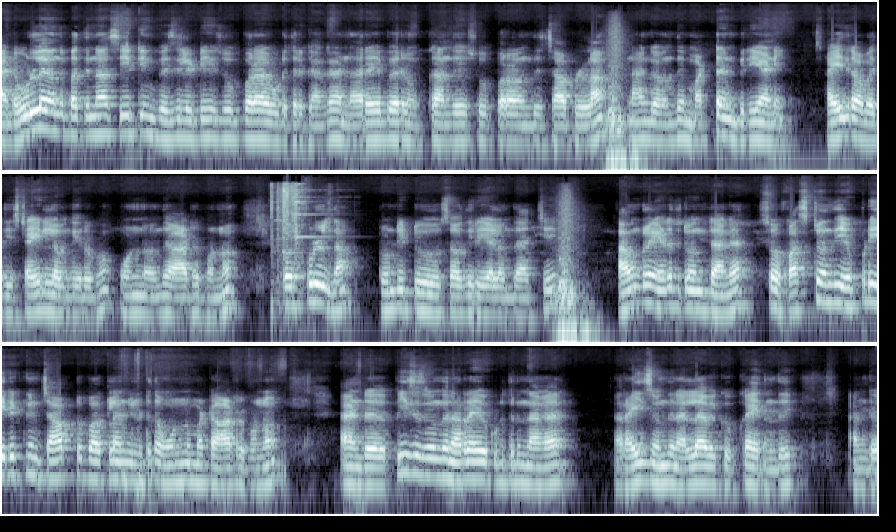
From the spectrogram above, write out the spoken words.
அண்ட் உள்ளே வந்து பார்த்தீங்கன்னா சீட்டிங் ஃபெசிலிட்டி சூப்பராக கொடுத்துருக்காங்க. நிறைய பேர் உட்காந்து சூப்பராக வந்து சாப்பிட்லாம். நாங்கள் வந்து மட்டன் பிரியாணி ஹைதராபாதி ஸ்டைலில் வந்து இருக்கும். ஒன்று வந்து ஆர்டர் பண்ணோம். ஒரு ஃபுல் தான். டுவெண்ட்டி டூ சவுதி ரியால் வந்து ஆச்சு. அவங்களும் எடுத்துகிட்டு வந்துட்டாங்க. ஸோ ஃபஸ்ட்டு வந்து எப்படி இருக்குன்னு சாப்பிட்டு பார்க்கலான்னு சொல்லிட்டு தான் ஒன்று மட்டும் ஆர்டர் பண்ணோம். அண்டு பீசஸ் uh, வந்து நிறைய கொடுத்துருந்தாங்க. ரைஸ் வந்து நல்லாவே குக்காக இருந்து அண்டு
